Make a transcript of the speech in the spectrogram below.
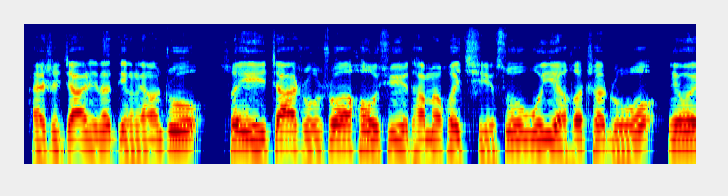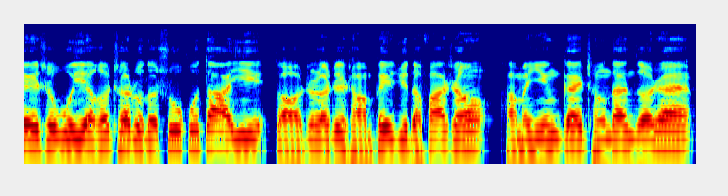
还是家里的顶梁柱，所以家属说后续他们会起诉物业和车主，因为是物业和车主的疏忽大意导致了这场悲剧的发生，他们应该承担责任。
